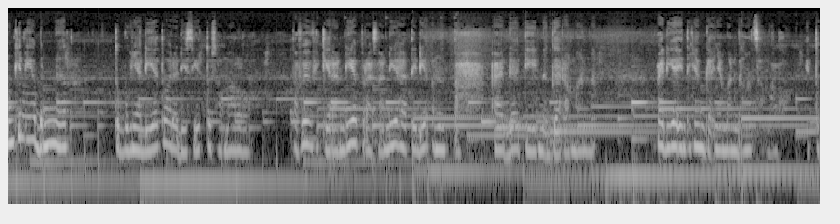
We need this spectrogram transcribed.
Mungkin iya bener tubuhnya dia tuh ada di situ sama lo. Tapi pikiran dia perasaan dia hati dia entah ada di negara mana. Apa dia intinya nggak nyaman banget sama lo itu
